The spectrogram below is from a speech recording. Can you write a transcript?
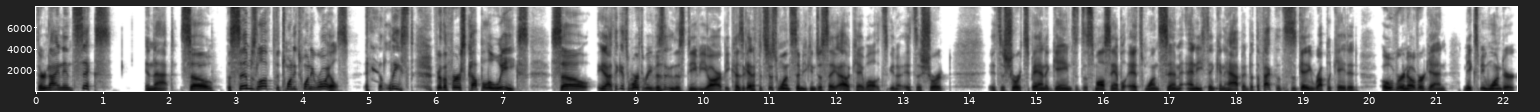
they're 9 and 6 in that. So the Sims love the 2020 Royals. At least for the first couple of weeks. So, you know, I think it's worth revisiting this DVR because again, if it's just one sim, you can just say, oh, okay, well, it's, you know, it's a short, it's a short span of games. It's a small sample. It's one sim. Anything can happen. But the fact that this is getting replicated over and over again makes me wonder:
